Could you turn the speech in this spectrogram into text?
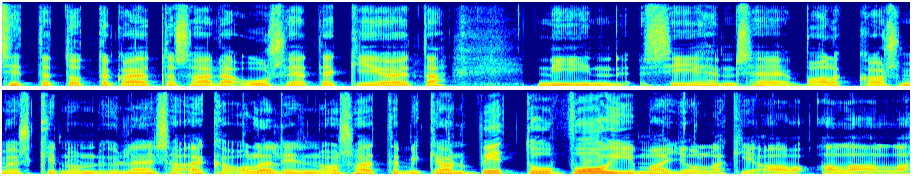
sitten totta kai, jotta saada uusia tekijöitä, niin siihen se palkkaus myöskin on yleensä aika oleellinen osa, että mikä on vetovoima jollakin alalla.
